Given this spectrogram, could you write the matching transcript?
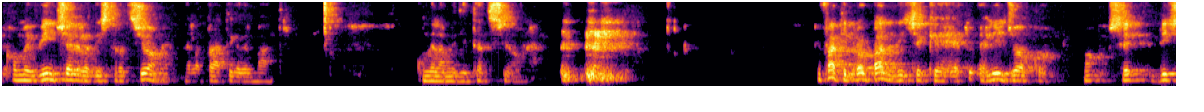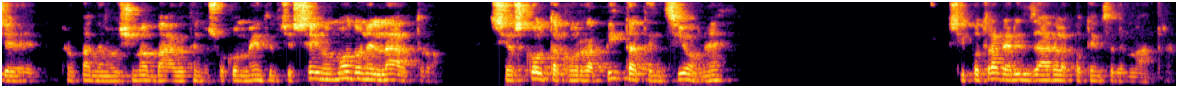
come vincere la distrazione nella pratica del mantra o nella meditazione. Infatti Prabhupada dice che è, lì il gioco, no? Se, dice Prabhupada nello Srimad Bhagavatam, nel suo commento, dice se in un modo o nell'altro si ascolta con rapida attenzione, si potrà realizzare la potenza del mantra.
